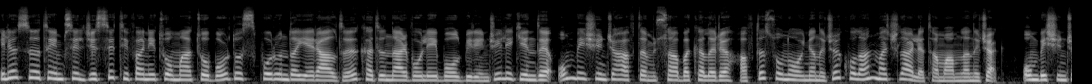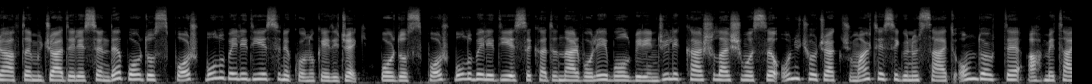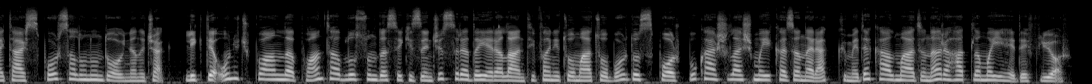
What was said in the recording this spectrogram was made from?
Elazığ temsilcisi Tiffany Tomato Bordo Spor'unda yer aldığı Kadınlar Voleybol 1. Liginde 15. hafta müsabakaları hafta sonu oynanacak olan maçlarla tamamlanacak. 15. hafta mücadelesinde Bordo Spor, Bolu Belediyesi'ni konuk edecek. Bordo Spor, Bolu Belediyesi Kadınlar Voleybol 1. Lig karşılaşması 13 Ocak Cumartesi günü saat 14'te Ahmet Aytar Spor Salonu'nda oynanacak. Ligde 13 puanla puan tablosunda 8. sırada yer alan Tiffany Tomato Bordo Spor bu karşılaşmayı kazanarak kümede kalma adına rahatlamayı hedefliyor.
